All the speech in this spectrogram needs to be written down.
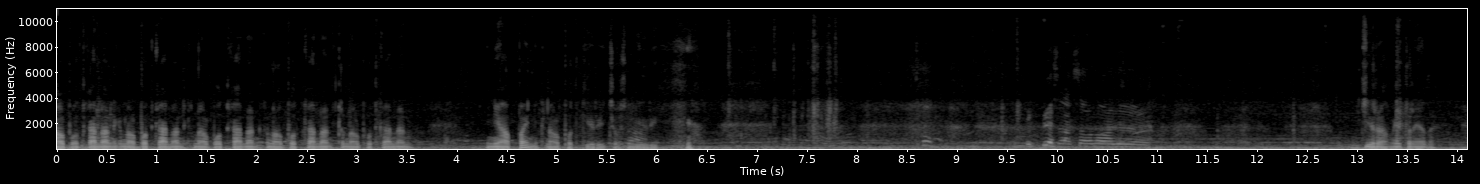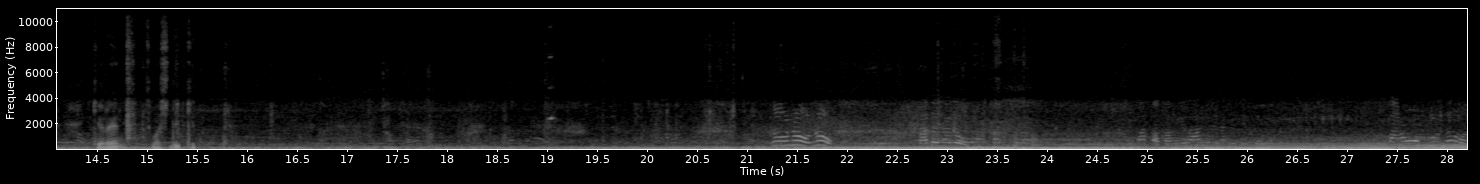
knalpot kanan knalpot kanan knalpot kanan knalpot kanan knalpot kanan. Ini apa ini? Knalpot kiri cok sendiri. Anjir rame ternyata. Kirain cuma sedikit No, no, no. Satu, satu. Masa panggilan ini lagi gitu. Pak Robun tuh.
